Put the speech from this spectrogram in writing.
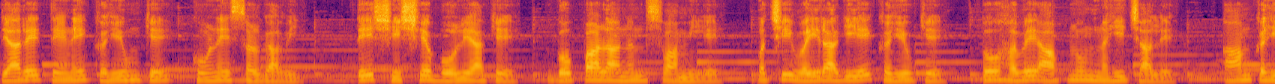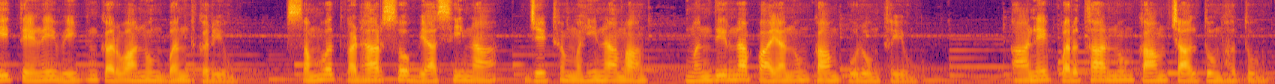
ત્યારે તેણે કહ્યું કે કોણે સળગાવી. તે શિષ્ય બોલ્યા કે, ગોપાળાનંદ સ્વામીએ, પછી વૈરાગીએ કહ્યું કે, તો હવે આપનું નહીં ચાલે. આમ કહી તેણે વિઘ્ન કરવાનું બંધ કર્યું. સંવત અઢારસો બ્યાસીના જેઠ મહિનામાં મંદિરના પાયાનું કામ પૂરું થયું. આને પરથારનું કામ ચાલતું હતું.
